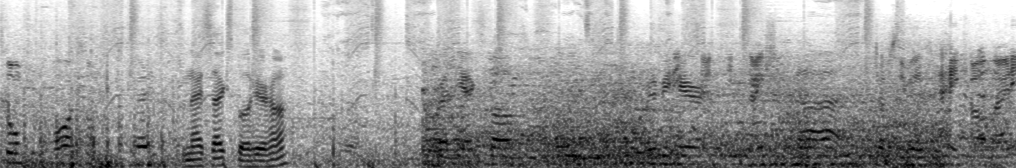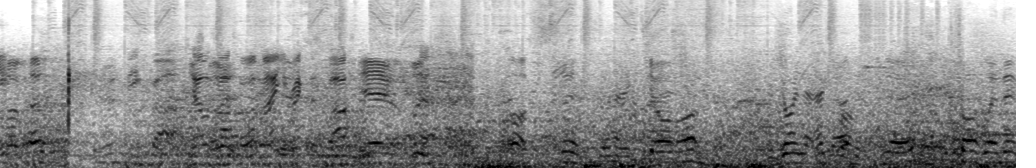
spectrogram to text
Stormtrooper bike, Stormtrooper case. It's a nice expo here, huh? We're at the expo. We're gonna be here. Hey, Carl, matey. Big bar. Yo, last one, mate. You reckon it's bar? Yeah, it was. Oh, sick. Going on? We're joining the expo. Yeah, trying to blend in.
